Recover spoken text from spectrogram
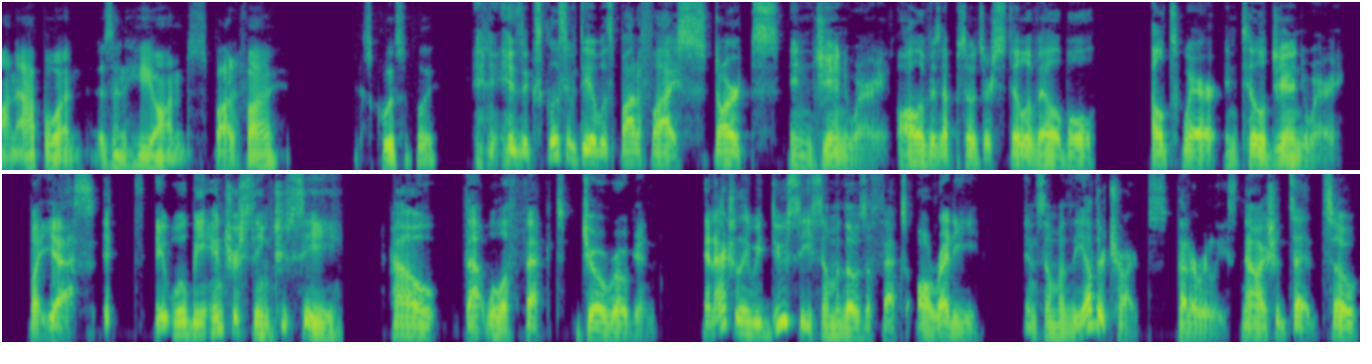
on Apple and isn't he on Spotify exclusively? His exclusive deal with Spotify starts in January. All of his episodes are still available elsewhere until January. But yes, it it will be interesting to see how that will affect Joe Rogan. And actually, we do see some of those effects already in some of the other charts that are released. Now, I should say so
